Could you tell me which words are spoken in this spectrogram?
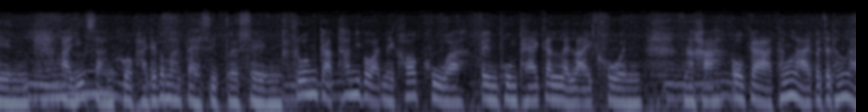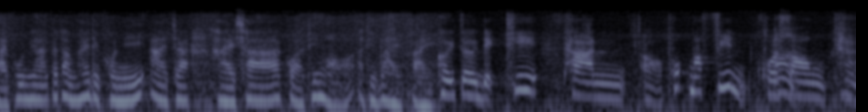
60%อายุ 3 ขวบหายได้ประมาณ 80%ร่วมกับถ้ามีประวัติในครอบครัว เป็นภูมิแพ้กันหลาย ๆ คนนะคะ โอกาสทั้งหลายปัจจัยทั้งหลายพวกเนี้ยก็ทำให้เด็กคนนี้อาจจะหายช้ากว่าที่หมออธิบายไป เคยเจอเด็กที่ทานเอ่อพวกมัฟฟินครัวซองค่ะ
